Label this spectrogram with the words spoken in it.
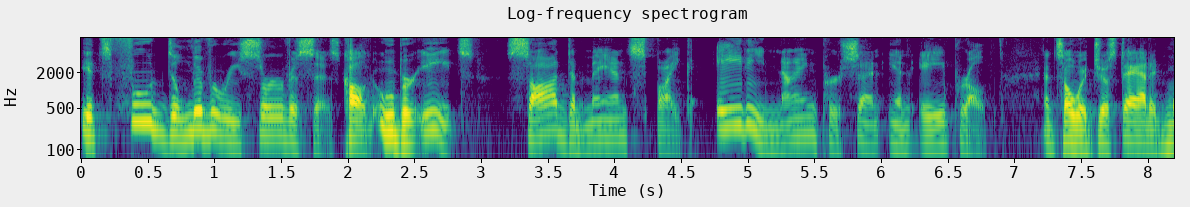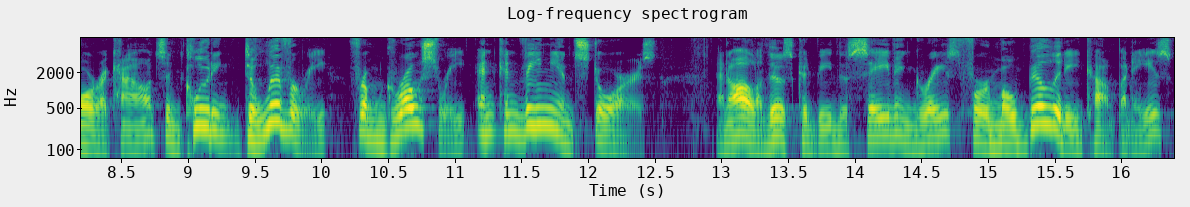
Its food delivery services, called Uber Eats, saw demand spike 89% in April. And so it just added more accounts, including delivery from grocery and convenience stores. And all of this could be the saving grace for mobility companies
